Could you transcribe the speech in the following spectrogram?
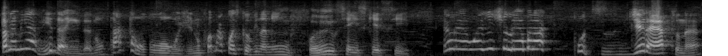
tá na minha vida ainda, não tá tão longe, não foi uma coisa que eu vi na minha infância e esqueci. Rei Leão a gente lembra, putz, direto, né?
